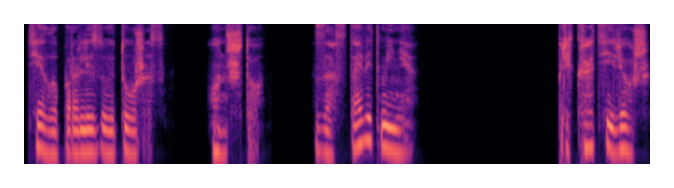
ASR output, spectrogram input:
Тело парализует ужас. Он что, заставит меня? Прекрати, Лёш.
